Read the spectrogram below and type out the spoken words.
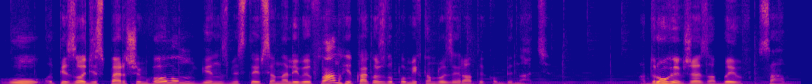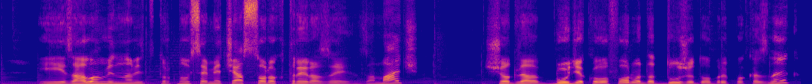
у епізоді з першим голом. Він змістився на лівий фланг і також допоміг нам розіграти комбінацію. А другий вже забив сам. І загалом він навіть торкнувся м'яча 43 рази за матч, що для будь-якого форварда дуже добрий показник.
